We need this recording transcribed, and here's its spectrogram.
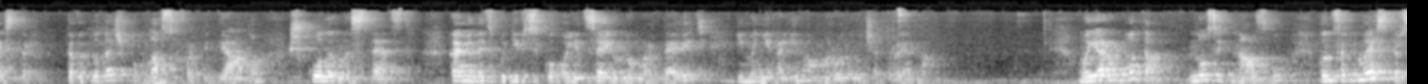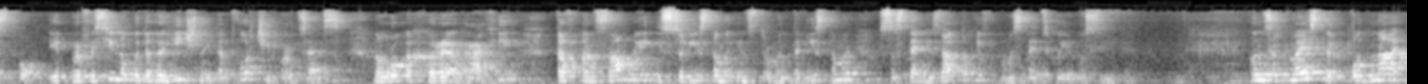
Концертмейстер та викладач по класу фортепіано школи мистецтв Кам'янець-Подільського ліцею номер 9 імені Аліва Мироновича Трояна. Моя робота носить назву Концертмейстерство як професійно-педагогічний та творчий процес на уроках хореографії та в ансамблі із солістами-інструменталістами в системі закладів мистецької освіти. Концертмейстер одна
